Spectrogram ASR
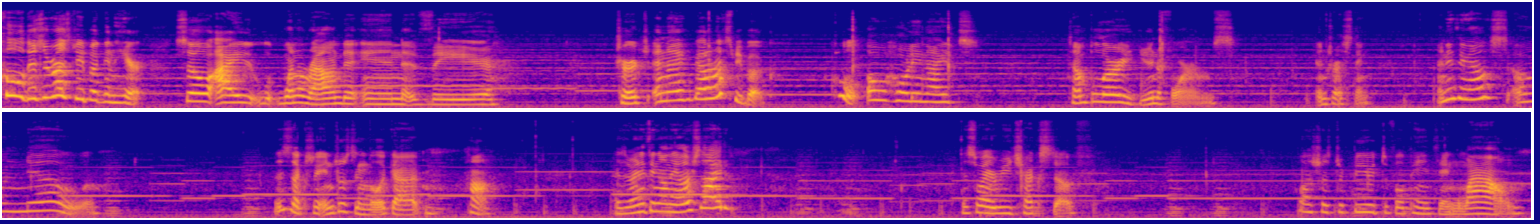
cool, there's a recipe book in here. So I went around in the church and I got a recipe book. Cool. Oh, Holy Knight. Templar uniforms. Interesting. Anything else? Oh no. This is actually interesting to look at. Huh. Is there anything on the other side? This is why I recheck stuff. Oh, it's just a beautiful painting. Wow.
